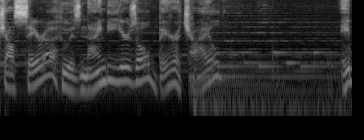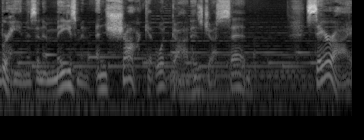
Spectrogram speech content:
Shall Sarah, who is ninety years old, bear a child? Abraham is in amazement and shock at what God has just said. Sarai,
